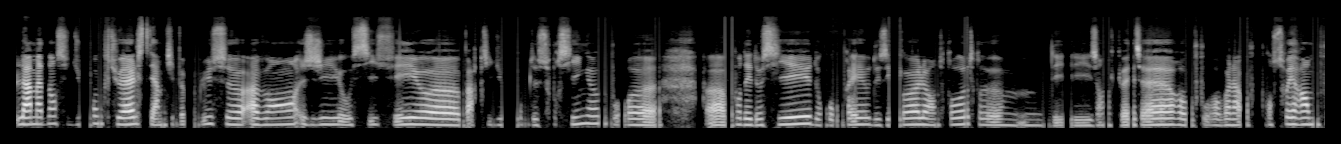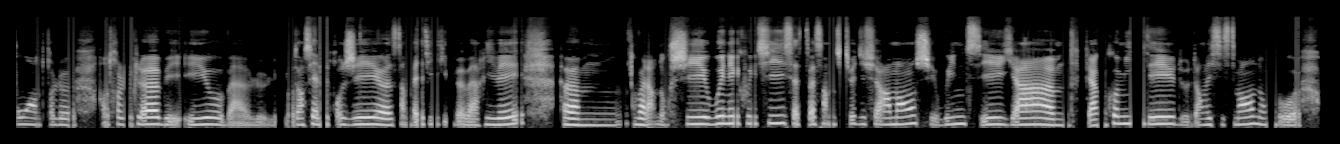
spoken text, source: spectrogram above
là maintenant c'est du ponctuel, c'était un petit peu plus avant. J'ai aussi fait partie du de sourcing pour pour des dossiers, donc auprès des écoles entre autres, des, des, incubateurs pour voilà construire un pont entre le entre le club et, le, les potentiels projets sympathiques qui peuvent arriver. voilà donc chez Win Equity ça se passe un petit peu différemment. Chez Win c'est il y y a un comité d'investissement. Donc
